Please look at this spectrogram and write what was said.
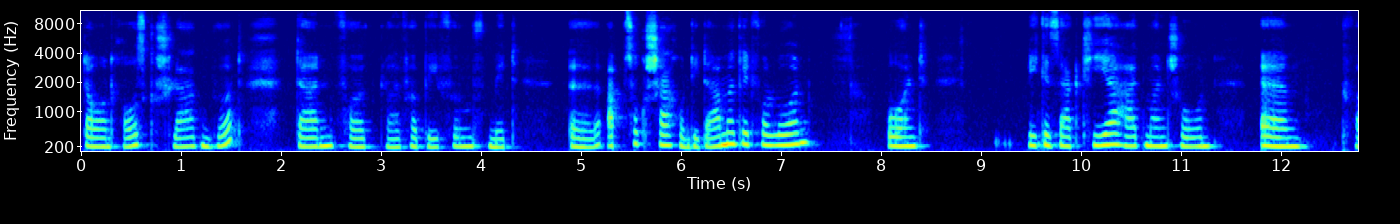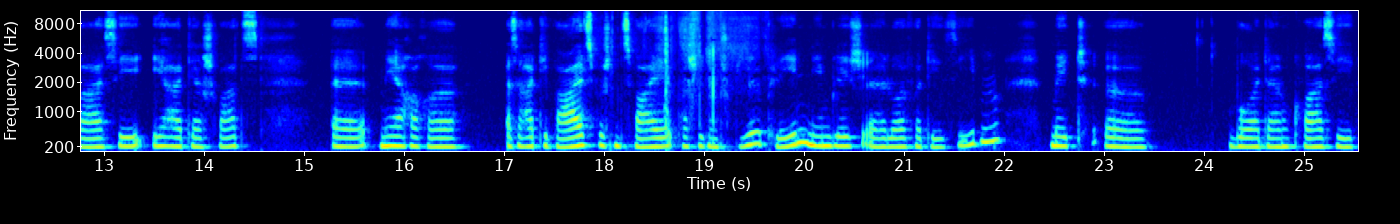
dauernd rausgeschlagen wird. Dann folgt Läufer B5 mit äh, Abzugsschach und die Dame geht verloren. Und wie gesagt, hier hat man schon ähm, quasi, hier hat der Schwarz äh, mehrere, also hat die Wahl zwischen zwei verschiedenen Spielplänen, nämlich äh, Läufer D7 mit, äh, wo er dann quasi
